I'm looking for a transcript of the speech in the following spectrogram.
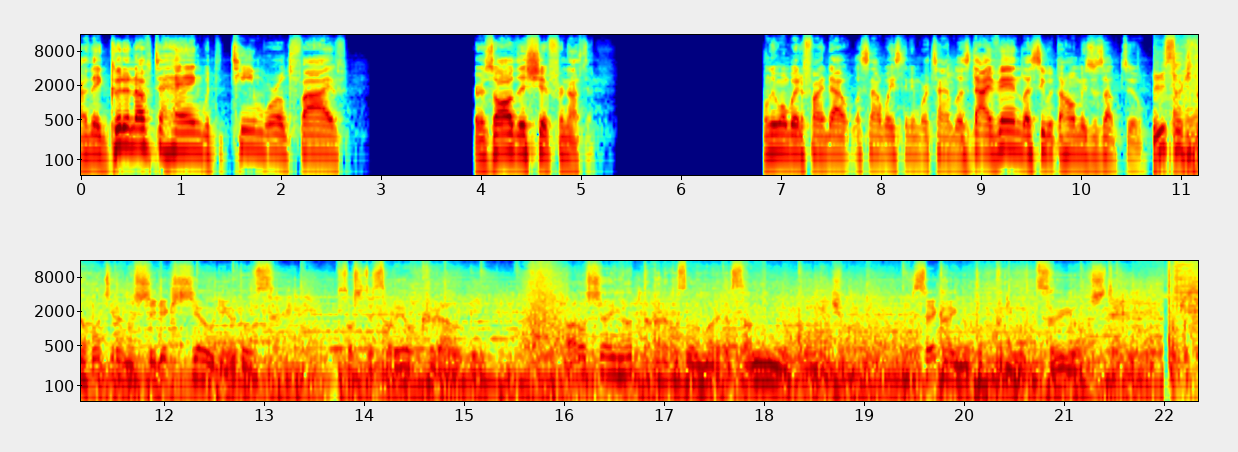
Are they good enough to hang with the Team World 5? Or is all this shit for nothing? Only one way to find out. Let's not waste any more time. Let's dive in. Let's see what the homies is up to. 潔とバチラの刺激し合う流動性そしてそれを食らうリンあの試合があったからこそ生まれた3人の攻撃は世界のトップにも通用してるさ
